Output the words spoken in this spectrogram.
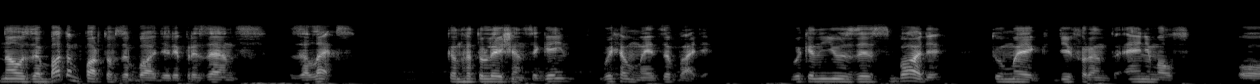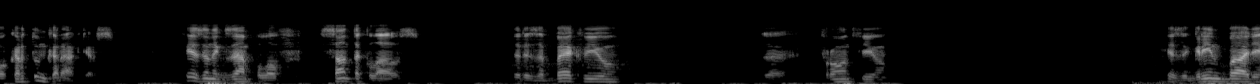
Now the bottom part of the body represents the legs. Congratulations again, we have made the body. We can use this body to make different animals or cartoon characters. Here's an example of Santa Claus. There is a back view, the front view. Here's a green body,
